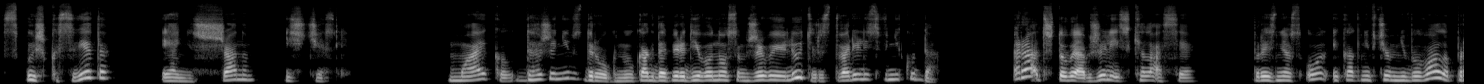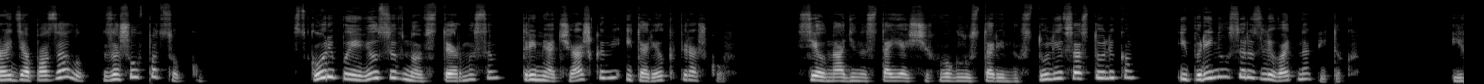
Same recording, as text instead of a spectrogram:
Вспышка света, и они с Шаном исчезли. Майкл даже не вздрогнул, когда перед его носом живые люди растворились в никуда. «Рад, что вы обжились, Келасия!» — произнес он и, как ни в чем не бывало, пройдя по залу, зашел в подсобку. Вскоре появился вновь с термосом, тремя чашками и тарелкой пирожков. Сел на один из стоящих в углу старинных стульев со столиком и принялся разливать напиток. «И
